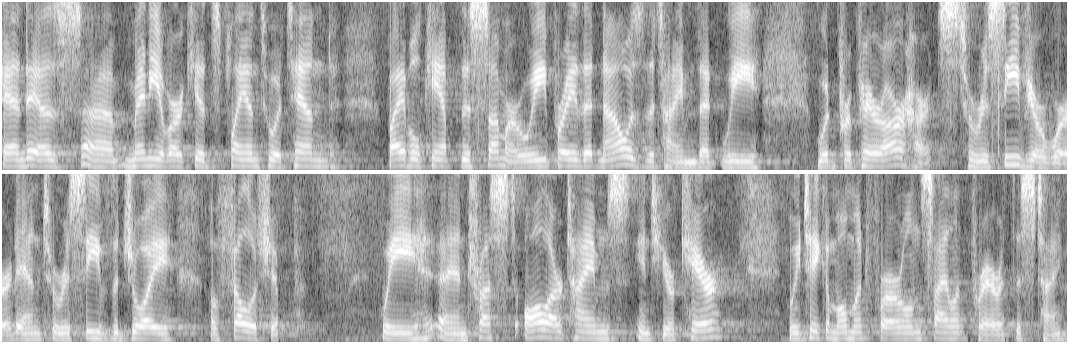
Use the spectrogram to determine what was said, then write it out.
And as uh, many of our kids plan to attend Bible camp this summer, we pray that now is the time that we would prepare our hearts to receive your word and to receive the joy of fellowship. We entrust all our times into your care. We take a moment for our own silent prayer at this time.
